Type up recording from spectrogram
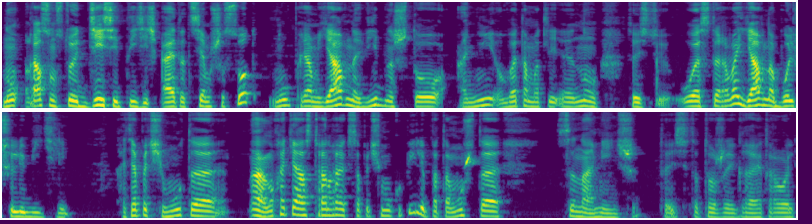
Ну, раз он стоит 10 тысяч, а этот 7600, ну, прям явно видно, что они в этом, отли... Э, ну, то есть у СТРВ явно больше любителей. Хотя почему-то... А, ну, хотя Астронрекса почему купили? Потому что цена меньше. То есть это тоже играет роль.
